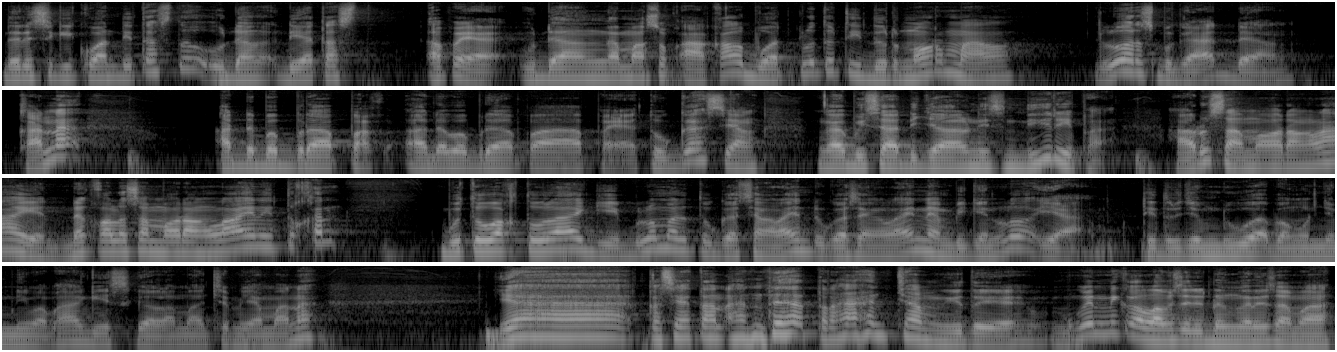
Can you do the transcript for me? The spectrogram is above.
dari segi kuantitas tuh udah di atas apa ya udah nggak masuk akal buat lu tuh tidur normal. Lu harus begadang. Karena ada beberapa ada beberapa apa ya tugas yang nggak bisa dijalani sendiri pak. Harus sama orang lain. Dan kalau sama orang lain itu kan butuh waktu lagi belum ada tugas yang lain tugas yang lain yang bikin lo ya tidur jam 2 bangun jam 5 pagi segala macam yang mana ya kesehatan anda terancam gitu ya mungkin ini kalau bisa didengerin sama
